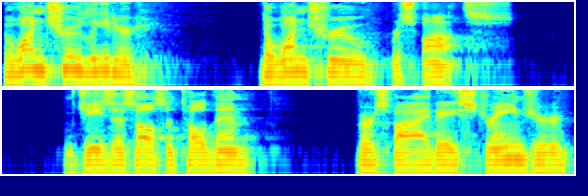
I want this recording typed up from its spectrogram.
The one true leader, the one true response. Jesus also told them, verse 5 a stranger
